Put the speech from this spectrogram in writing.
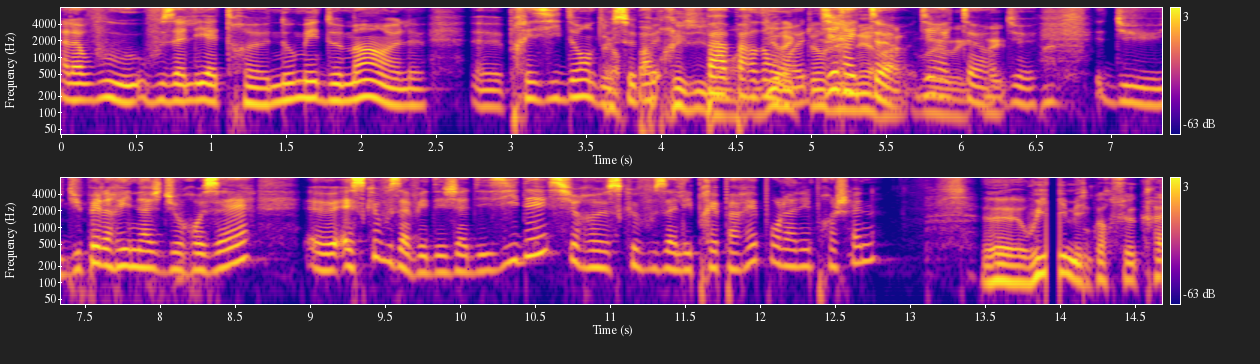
Alors, vous, vous allez être nommé demain le président de ce... Pas président, pas, pardon, directeur, directeur, du, du, pèlerinage du Rosaire. Euh, est-ce que vous avez déjà des idées sur euh, ce que vous allez préparer pour l'année prochaine? Euh, oui, mais encore secret,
